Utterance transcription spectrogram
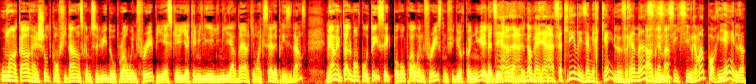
ou encore un show de confidence comme celui d'Oprah Winfrey? Puis est-ce qu'il y a que les milliardaires qui ont accès à la présidence? Mais en même temps, le bon côté, c'est que pour Oprah Winfrey, c'est une figure connue. Elle Mais a tu sais, déjà la notoriété. non, mais elle a fait lire les Américains, là, vraiment. Ah, c'est- vraiment? c'est- vraiment pas rien, là.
